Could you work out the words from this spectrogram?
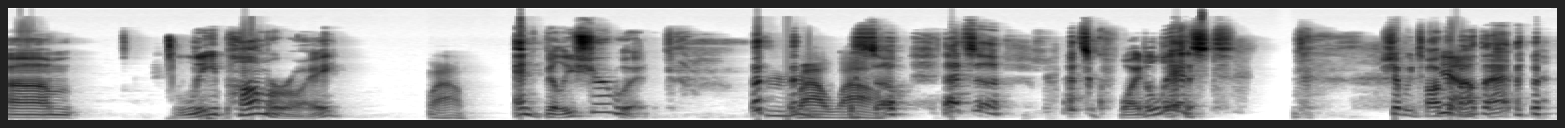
um, Lee Pomeroy, Wow. and Billy Sherwood. Wow. Wow. So that's a that's quite a list. Should we talk Yeah. about that?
